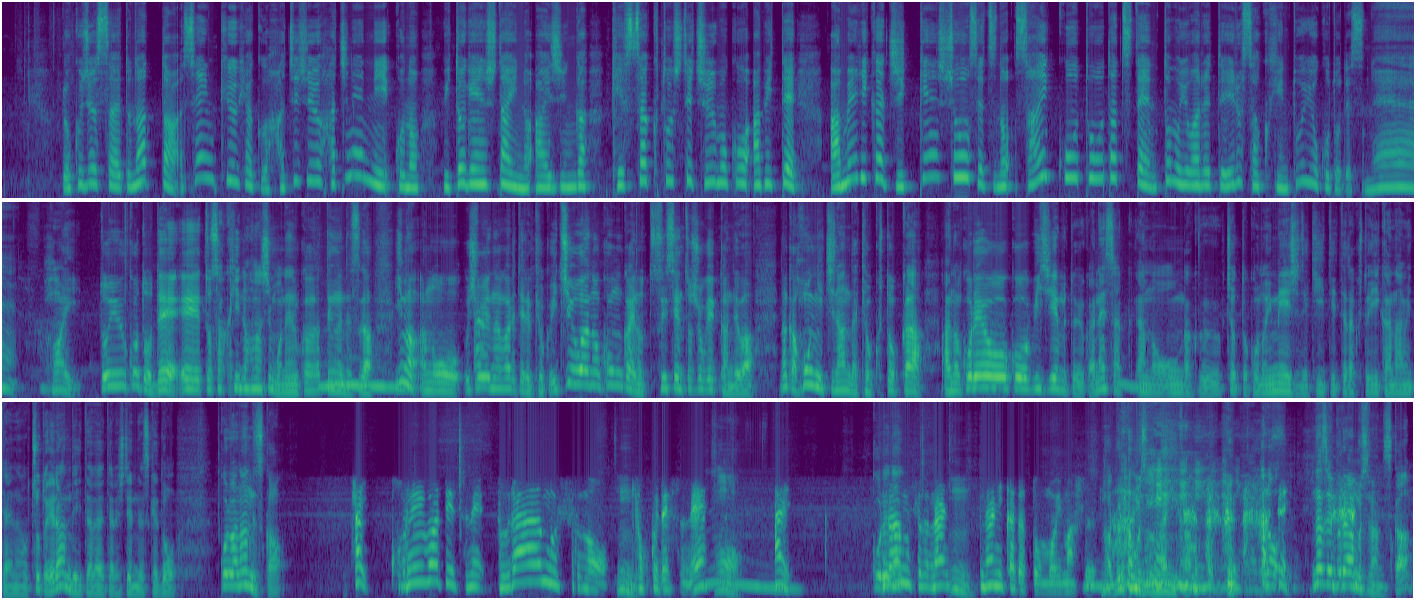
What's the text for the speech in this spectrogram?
60歳となった1988年にこのウィトゲンシュタインの愛人が傑作として注目を浴びてアメリカ実験小説の最高到達点とも言われている作品ということですね。はい。ということで、えー、と作品の話もね伺っているんですが今あの後ろに流れてる曲一応あの今回の推薦図書月間ではなんか本にちなんだ曲とかあのこれをこう BGM というかねさあの音楽ちょっとこのイメージで聴いていただくといいかなみたいなのをちょっと選んでいただいたりしてるんですけどこれは何ですか、はい、これはですね、ブラームスの曲ですね。うん。はい、これなブラームスの何,、うん。何かだと思います？あブラームスの何か。何かあのなぜブラームスなんですか？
